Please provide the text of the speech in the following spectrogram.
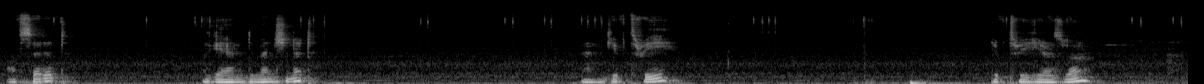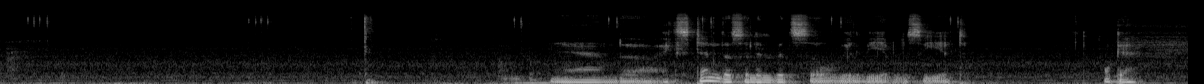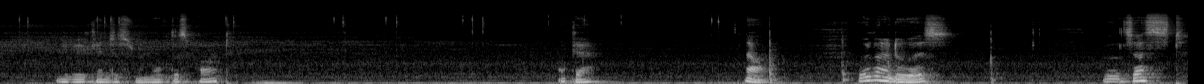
offset it. Again dimension it. And give 3 give 3 here as well. And uh, extend this a little bit so we'll be able to see it. Okay. Maybe we can just remove this part. Okay now what we're gonna do is we'll just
